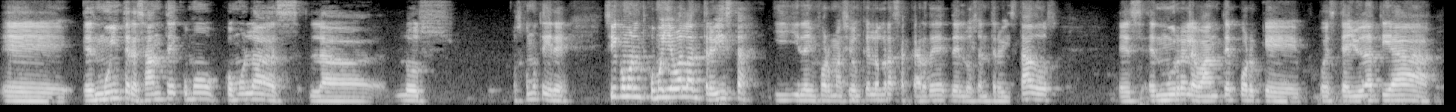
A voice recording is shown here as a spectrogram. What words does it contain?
eh, es muy interesante cómo, cómo las, la, los, pues, ¿cómo te diré? Sí, cómo, cómo lleva la entrevista y, y la información que logra sacar de, de los entrevistados es, es muy relevante porque pues te ayuda a ti a,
